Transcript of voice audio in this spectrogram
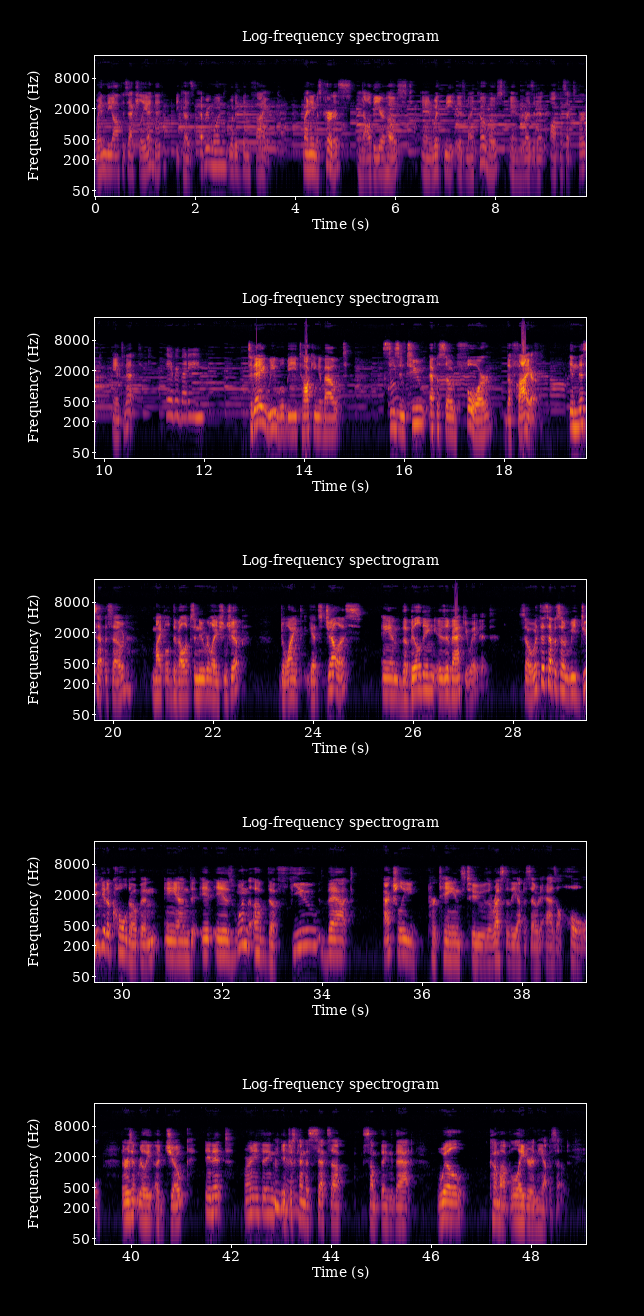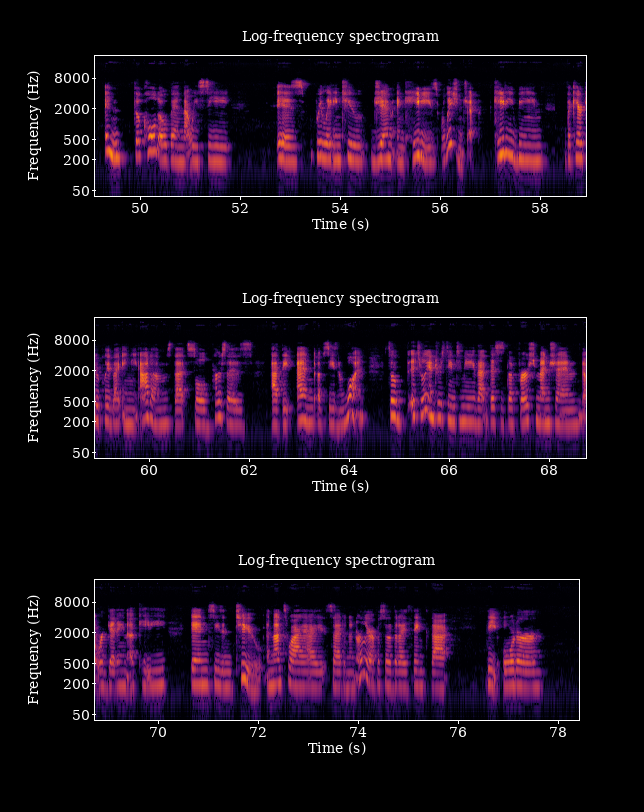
when The Office actually ended because everyone would have been fired. My name is Curtis, and I'll be your host, and with me is my co host and resident Office expert, Antoinette. Hey, everybody. Today we will be talking about Season 2, Episode 4 The Fire. In this episode, Michael develops a new relationship, Dwight gets jealous, and the building is evacuated. So, with this episode, we do get a cold open, and it is one of the few that actually pertains to the rest of the episode as a whole. There isn't really a joke in it or anything, mm-hmm. it just kind of sets up something that will come up later in the episode. And the cold open that we see is relating to Jim and Katie's relationship. Katie being the character played by Amy Adams that sold purses at the end of season one. So it's really interesting to me that this is the first mention that we're getting of Katie in season two. And that's why I said in an earlier episode that I think that the order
